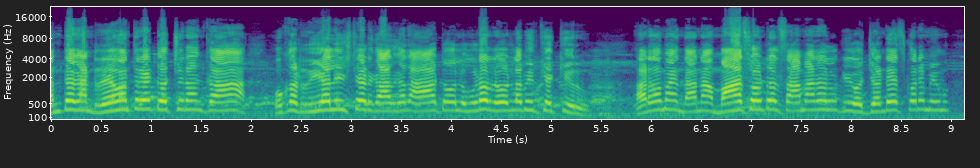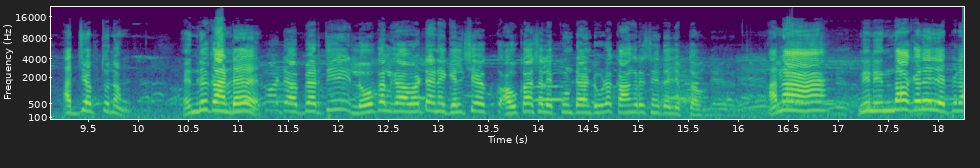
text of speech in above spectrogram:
అంతేగాని రేవంత్ రెడ్డి వచ్చినాక ఒక రియల్ ఎస్టేట్ కాదు కదా ఆటోలు కూడా రోడ్ల మీదకి ఎక్కిరు అర్థమైంది అన్న? మా సోటోలు సామాన్యులకి జెండా వేసుకొని మేము అది చెప్తున్నాం. ఎందుకంటే పార్టీ అభ్యర్థి లోకల్ కాబట్టి ఆయన గెలిచే అవకాశాలు ఎక్కువ ఉంటాయంటూ కూడా కాంగ్రెస్ నేతలు చెప్తా. అన్న నేను ఇందాకనే చెప్పిన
